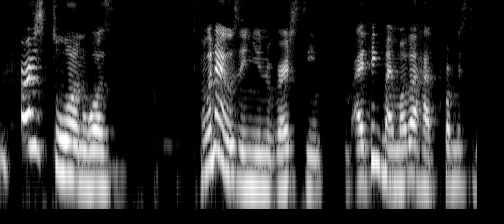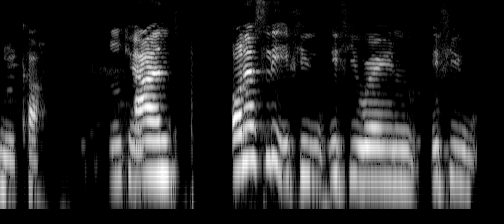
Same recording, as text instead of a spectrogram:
The first one was when I was in university. I think my mother had promised me a car. Okay. And honestly, if you if you were in if you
